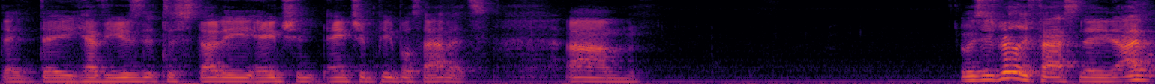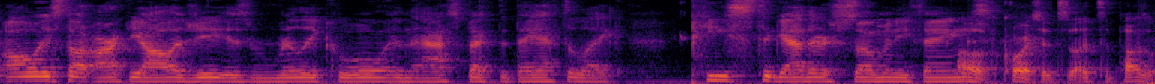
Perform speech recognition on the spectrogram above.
they they have used it to study ancient ancient people's habits, um, which is really fascinating. I've always thought archaeology is really cool in the aspect that they have to like piece together so many things Oh, of course, it's it's a puzzle.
